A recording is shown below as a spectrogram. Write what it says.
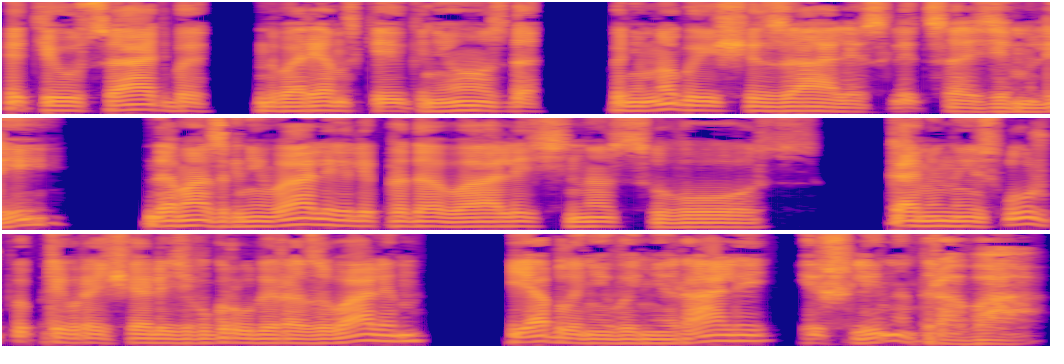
эти усадьбы, дворянские гнезда, понемногу исчезали с лица земли, дома сгнивали или продавались на своз. Каменные службы превращались в груды развалин, яблони вымирали и шли на дрова.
